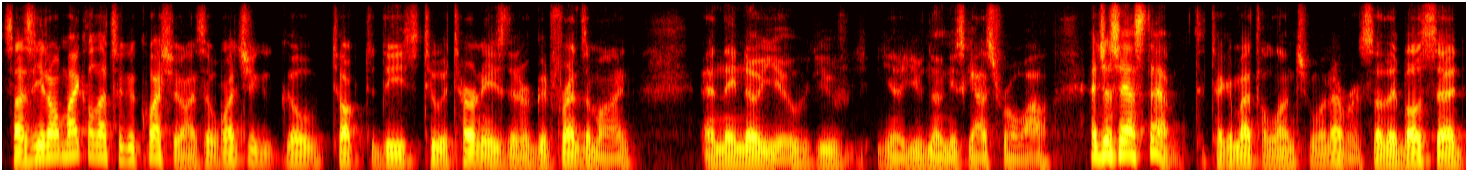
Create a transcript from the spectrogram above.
So I said, you know, Michael, that's a good question. I said, why don't you go talk to these two attorneys that are good friends of mine and they know you. You've you know you've known these guys for a while, and just ask them to take them out to lunch and whatever. So they both said,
